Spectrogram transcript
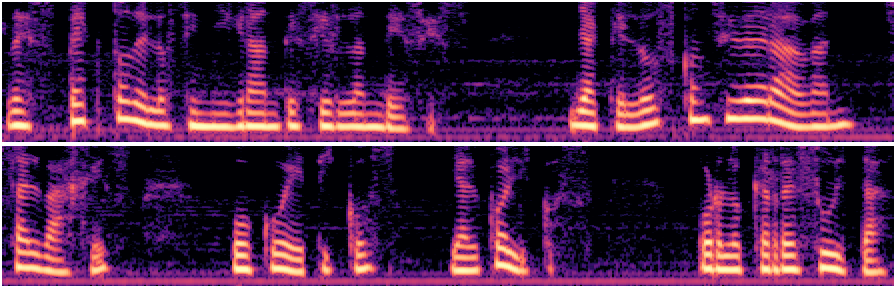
respecto de los inmigrantes irlandeses, ya que los consideraban salvajes, poco éticos y alcohólicos, por lo que resulta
